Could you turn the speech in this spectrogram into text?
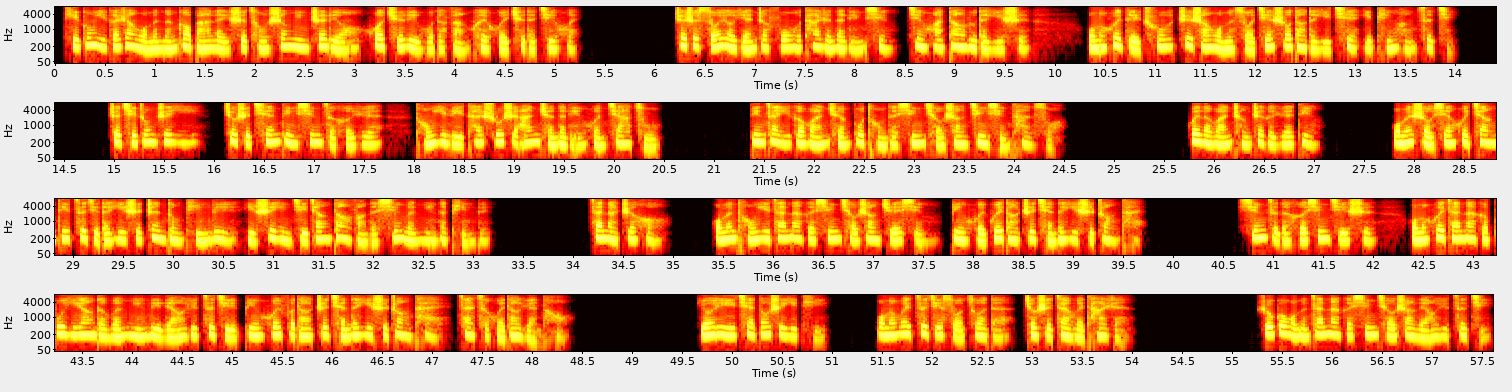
提供一个让我们能够把累世从生命之流获取礼物的反馈回去的机会。这是所有沿着服务他人的灵性进化道路的仪式。我们会给出至少我们所接收到的一切，以平衡自己。这其中之一就是签订星子合约，同意离开舒适安全的灵魂家族，并在一个完全不同的星球上进行探索。为了完成这个约定，我们首先会降低自己的意识振动频率，以适应即将到访的新文明的频率。在那之后，我们同意在那个星球上觉醒，并回归到之前的意识状态。星子的核心即是，我们会在那个不一样的文明里疗愈自己，并恢复到之前的意识状态，再次回到源头。由于一切都是一体，我们为自己所做的，就是在为他人。如果我们在那个星球上疗愈自己，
